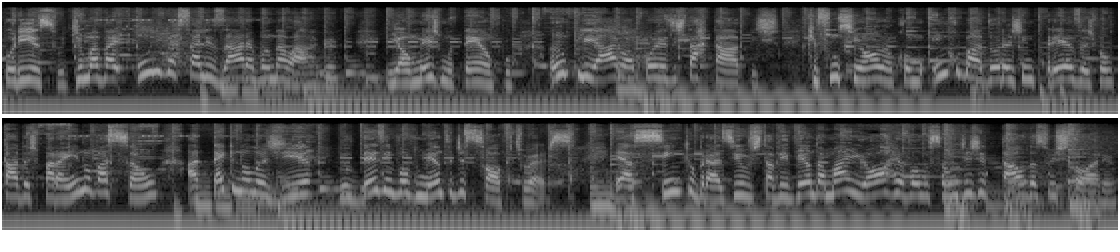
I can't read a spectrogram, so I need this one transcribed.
Por isso, Dilma vai universalizar a banda larga e, ao mesmo tempo, ampliar o apoio às startups, que funcionam como incubadoras de empresas voltadas para a inovação, a tecnologia e o desenvolvimento de softwares. É assim que o Brasil está vivendo a maior revolução digital da sua história.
